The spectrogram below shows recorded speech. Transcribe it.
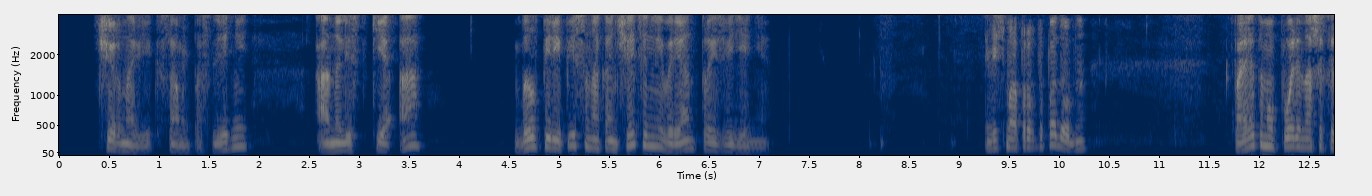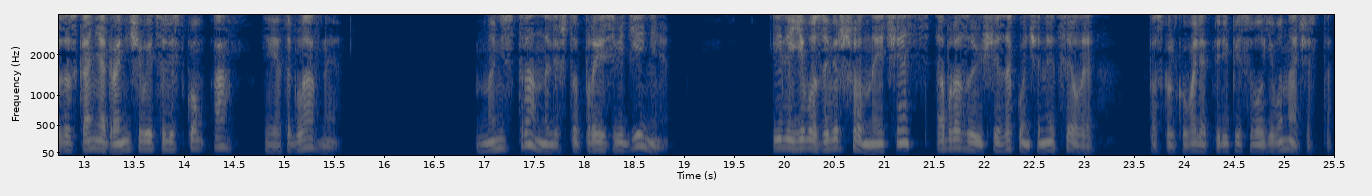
— черновик, самый последний, а на листке А был переписан окончательный вариант произведения. Весьма правдоподобно. Поэтому поле наших изысканий ограничивается листком А, и это главное. Но не странно ли, что произведение или его завершенная часть, образующая законченное целое, поскольку Валет переписывал его начисто,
